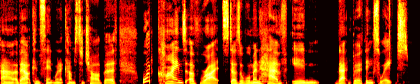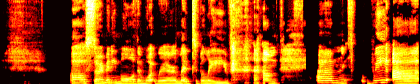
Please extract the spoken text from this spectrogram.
uh, about consent when it comes to childbirth. What kinds of rights does a woman have in that birthing suite? Oh, so many more than what we're led to believe. um, um, we are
